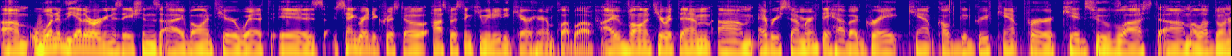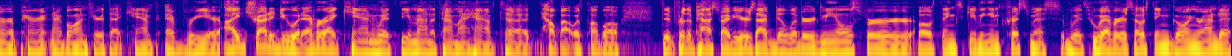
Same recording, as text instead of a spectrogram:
Um, one of the other organizations I volunteer with is Sangre de Cristo Hospice and Community Care here in Pueblo. I volunteer with them um, every summer. They have a great camp called Good Grief Camp for kids who've lost um, a loved one or a parent, and I volunteer at that camp every year. I try to do whatever I can with the amount of time I have to help out with Pueblo. For the past five years, I've delivered meals for both Thanksgiving and Christmas with whoever is hosting, going around to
